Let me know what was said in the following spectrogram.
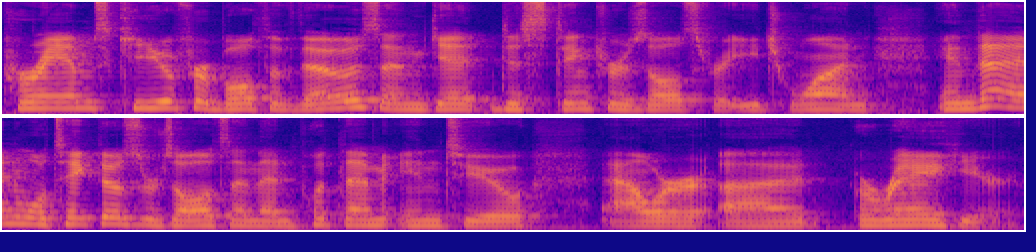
params q for both of those and get distinct results for each one. And then we'll take those results and then put them into our uh, array here.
